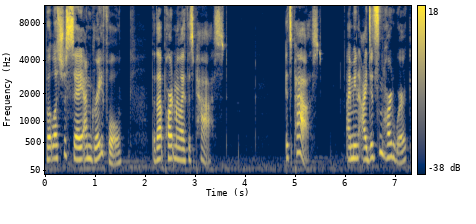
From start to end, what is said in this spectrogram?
but let's just say I'm grateful that that part of my life is past. It's past. I mean, I did some hard work.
